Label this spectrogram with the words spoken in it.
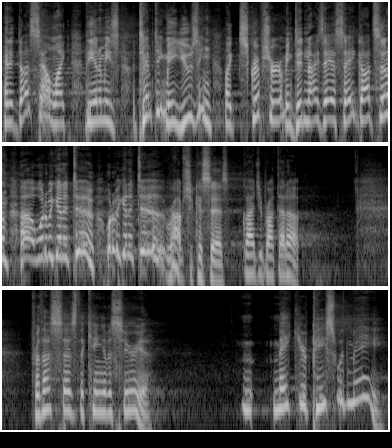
And it does sound like the enemy's tempting me using like scripture. I mean, didn't Isaiah say God sent him? Uh, what are we going to do? What are we going to do? Rabshakeh says, Glad you brought that up. For thus says the king of Assyria Make your peace with me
